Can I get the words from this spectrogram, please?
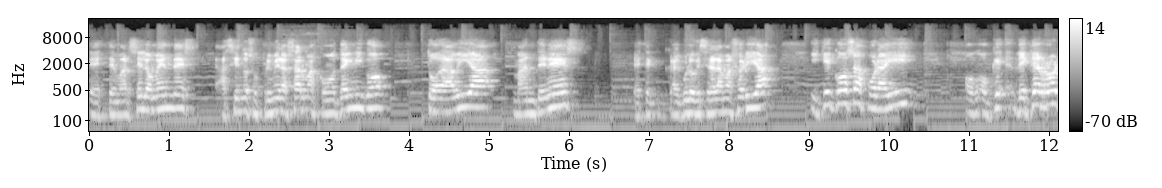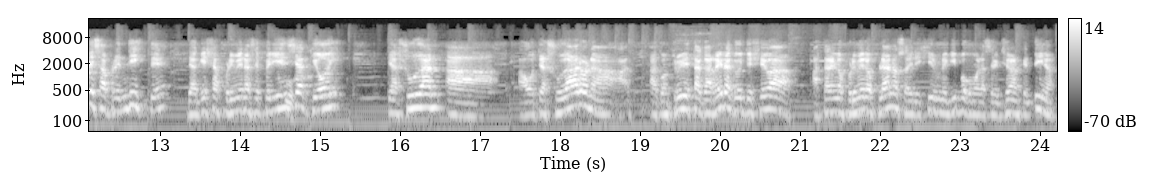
este, Marcelo Méndez haciendo sus primeras armas como técnico todavía mantenés, este, calculo que será la mayoría, y qué cosas por ahí, o, de qué errores aprendiste de aquellas primeras experiencias que hoy te ayudan a, o te ayudaron a, construir esta carrera que hoy te lleva a estar en los primeros planos, a dirigir un equipo como la selección argentina.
